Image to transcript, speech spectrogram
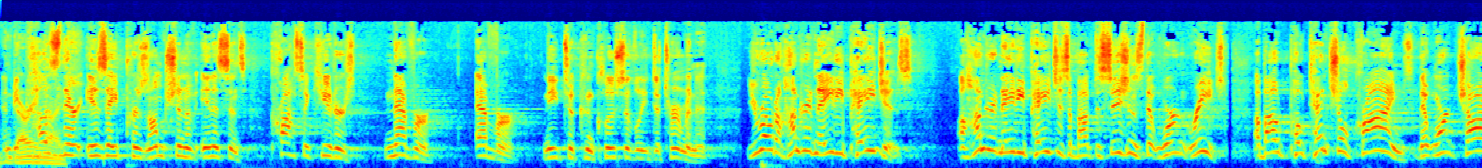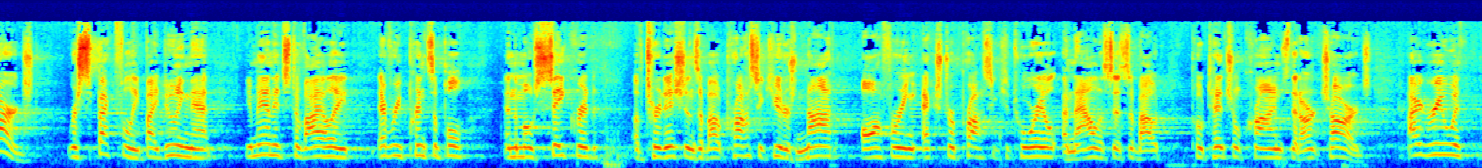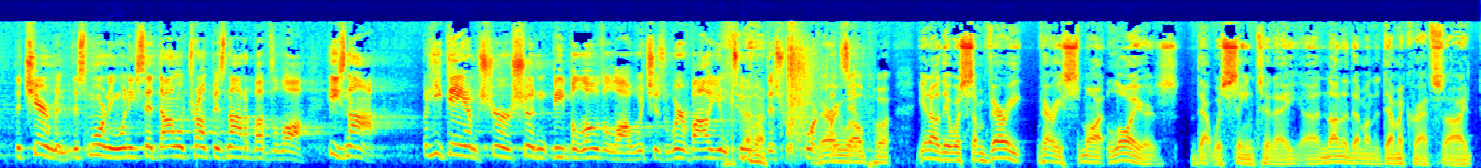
And Very because nice. there is a presumption of innocence, prosecutors never, ever need to conclusively determine it. You wrote 180 pages, 180 pages about decisions that weren't reached, about potential crimes that weren't charged. Respectfully, by doing that, you managed to violate every principle and the most sacred of traditions about prosecutors not offering extra prosecutorial analysis about potential crimes that aren't charged. I agree with the chairman this morning when he said Donald Trump is not above the law. He's not. But he damn sure shouldn't be below the law, which is where volume two of this report Very puts well him. put. You know, there were some very, very smart lawyers that were seen today. Uh, none of them on the Democrat side.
